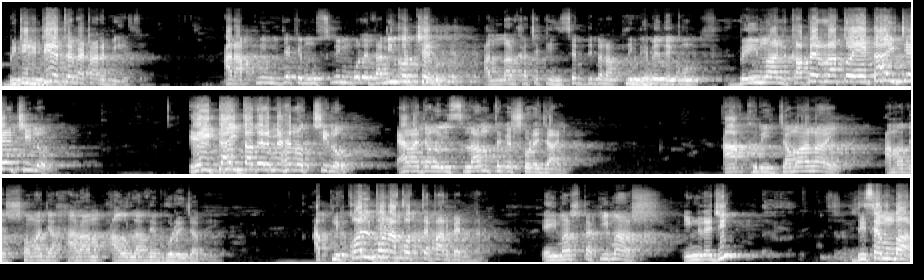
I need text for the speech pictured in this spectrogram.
বিটির বিয়েতে বেটার বিয়েতে। আর আপনি নিজেকে মুসলিম বলে দাবি করছেন, আল্লাহর কাছে কি হিসেব দিবেন আপনি ভেবে দেখুন। বেঈমান কাপেররা তো এটাই চেয়েছিল, এইটাই তাদের মেহনত ছিল, এরা যেন ইসলাম থেকে সরে যায়। আখরি জামানায় আমাদের সমাজে হারাম আওলাদে ভরে যাবে। আপনি কল্পনা করতে পারবেন না। এই মাসটা কি মাস? ইংরেজি? ডিসেম্বর।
